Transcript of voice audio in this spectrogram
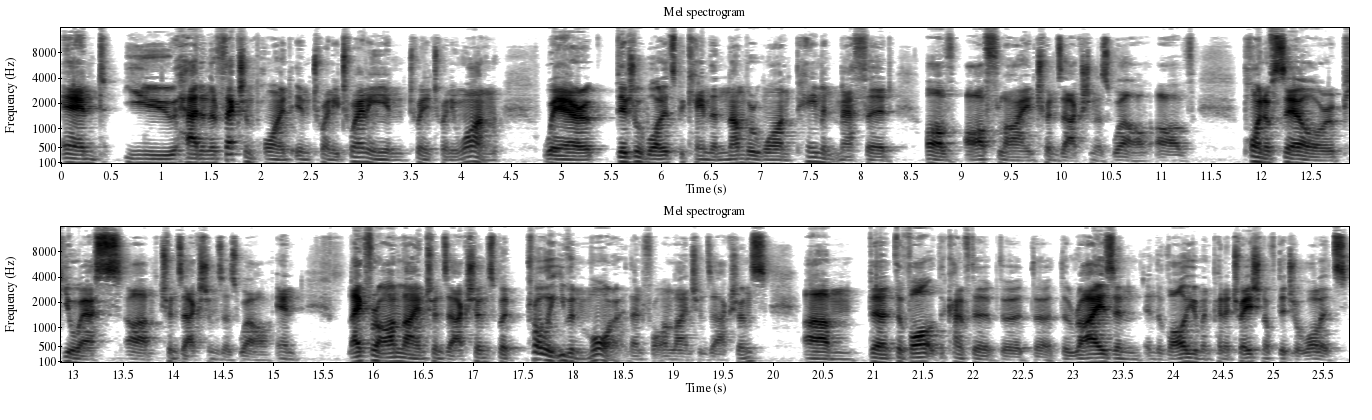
And you had an inflection point in 2020 and 2021 where digital wallets became the number one payment method of offline transaction as well, of point of sale or POS um, transactions as well. And like for online transactions, but probably even more than for online transactions, um, the the vol the kind of the the the, the rise in, in the volume and penetration of digital wallets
